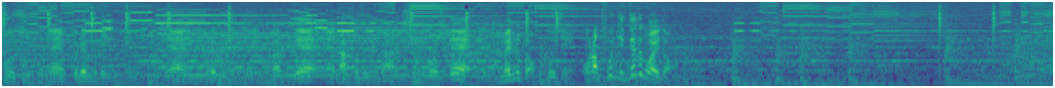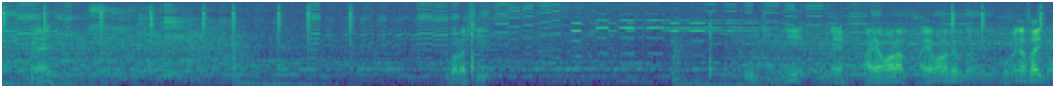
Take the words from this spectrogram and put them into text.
プーチンのねクレムリンにねクレムリンに向かって、えー、ラク軍が侵攻して、えー、止めると。プーチン。ほらプーチン出てこいと。ね。素晴らしい。プーチンにもうね謝ら謝らせると。ごめんなさいと。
